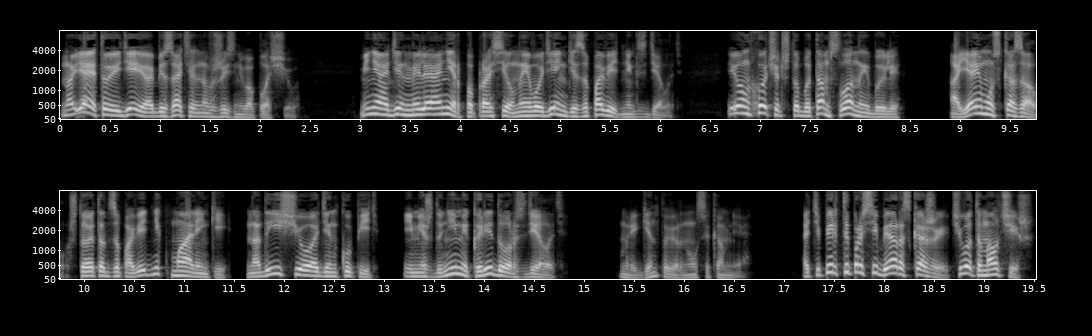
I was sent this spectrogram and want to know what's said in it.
«Но я эту идею обязательно в жизнь воплощу. Меня один миллионер попросил на его деньги заповедник сделать. И он хочет, чтобы там слоны были. А я ему сказал, что этот заповедник маленький, надо еще один купить, и между ними коридор сделать». Мриген повернулся ко мне. «А теперь ты про себя расскажи, чего ты молчишь?»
